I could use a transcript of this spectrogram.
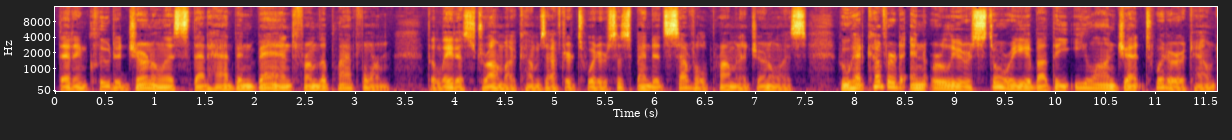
that included journalists that had been banned from the platform. The latest drama comes after Twitter suspended several prominent journalists who had covered an earlier story about the Elon Jet Twitter account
